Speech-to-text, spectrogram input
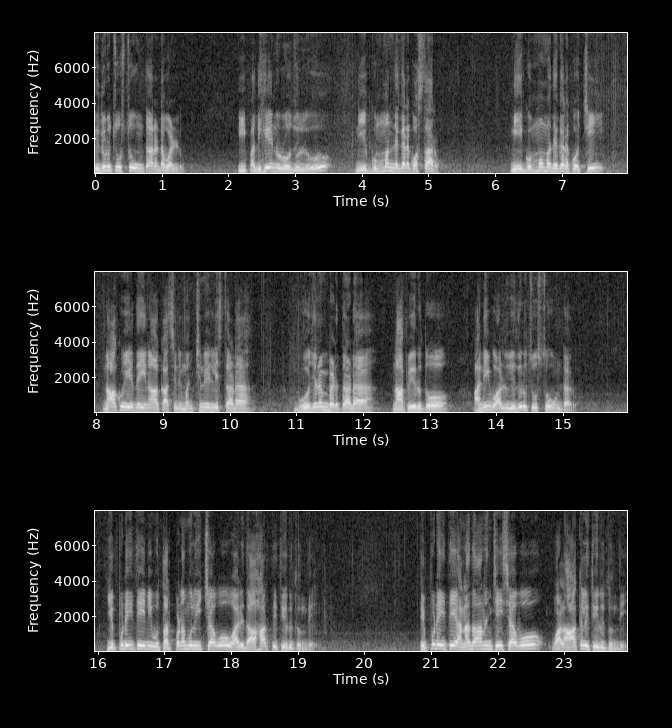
ఎదురు చూస్తూ ఉంటారట వాళ్ళు. ఈ పదిహేను రోజులు నీ గుమ్మం దగ్గరకు వస్తారు. నీ గుమ్మమ్మ దగ్గరకు వచ్చి నాకు ఏదైనా కాసిని మంచినీళ్ళు ఇస్తాడా? భోజనం పెడతాడా నా పేరుతో అని వాళ్ళు ఎదురు చూస్తూ ఉంటారు. ఎప్పుడైతే నీవు తర్పణములు ఇచ్చావో వారి దాహార్తి తీరుతుంది. ఎప్పుడైతే అన్నదానం చేశావో వాళ్ళ ఆకలి తీరుతుంది.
